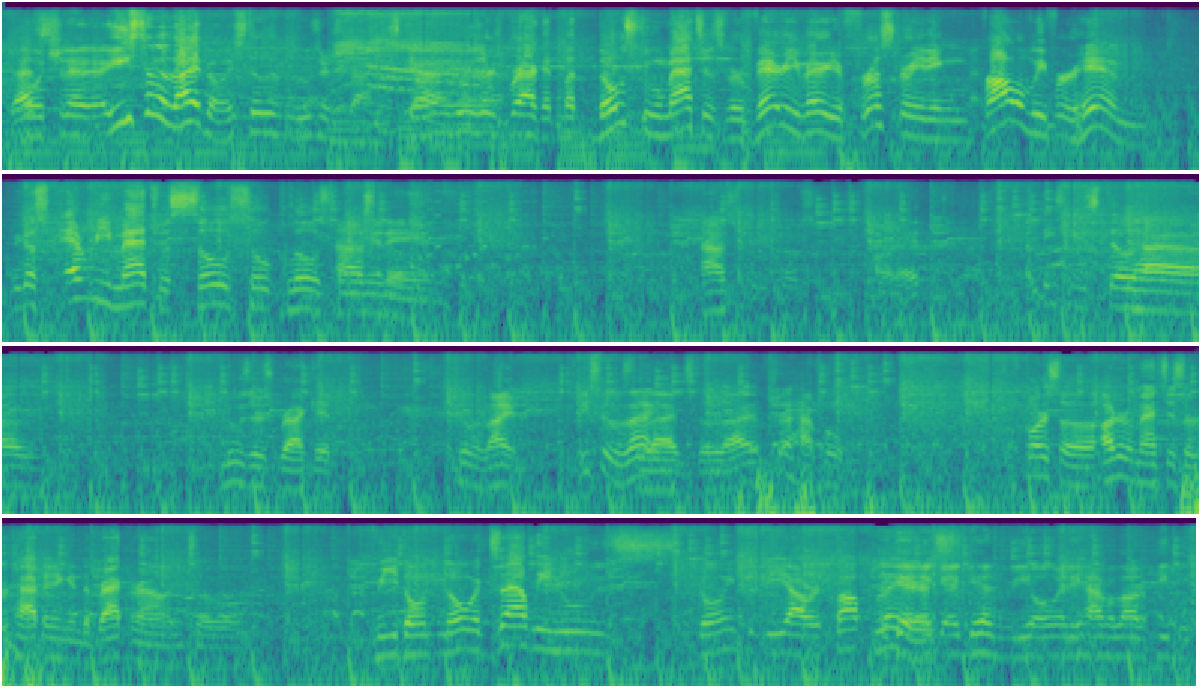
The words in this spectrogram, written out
Fortunately, he's still alive though. He's still in the losers bracket. still in loser's bracket, but those two matches were very, very frustrating, probably for him, because every match was so, so close to That's winning. That's pretty close. All right. At least we still have losers bracket. Still alive. He's still Still alive. still alive. Still. Of course, uh, other matches are happening in the background, so we don't know exactly who's going to be our top Again, players. ag- again, we already have a lot of people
